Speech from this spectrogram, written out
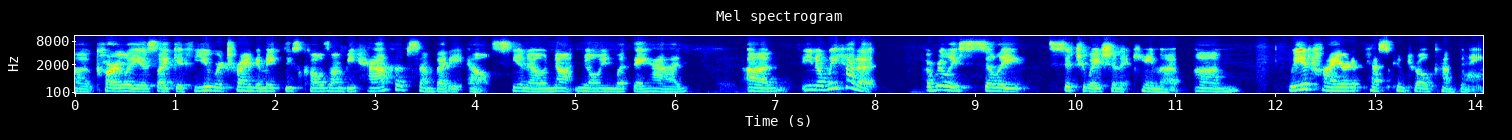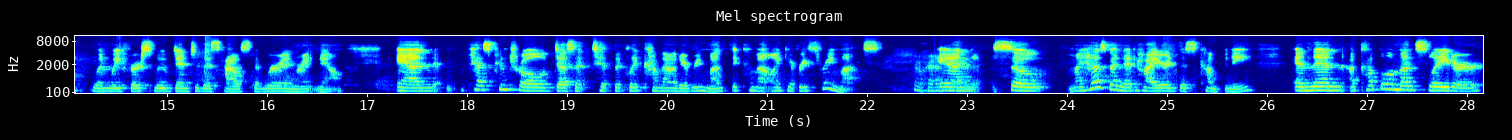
uh, Carly. Is like if you were trying to make these calls on behalf of somebody else, you know, not knowing what they had. Um, you know, we had a a really silly situation that came up. Um, we had hired a pest control company when we first moved into this house that we're in right now. And pest control doesn't typically come out every month. They come out like every three months. Okay. And so my husband had hired this company. And then a couple of months later,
